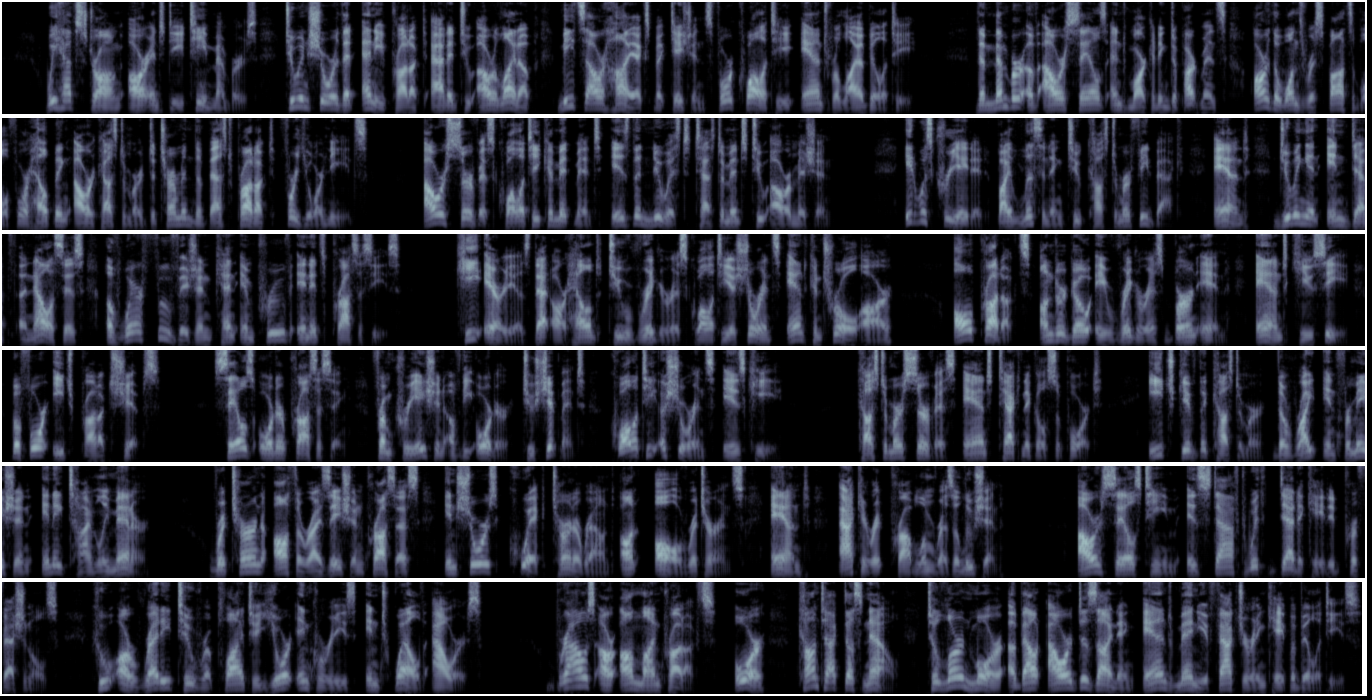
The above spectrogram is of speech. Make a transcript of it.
we have strong R&D team members to ensure that any product added to our lineup meets our high expectations for quality and reliability. The member of our sales and marketing departments are the ones responsible for helping our customer determine the best product for your needs. Our service quality commitment is the newest testament to our mission. It was created by listening to customer feedback and doing an in-depth analysis of where FuVision can improve in its processes. Key areas that are held to rigorous quality assurance and control are all products undergo a rigorous burn-in and QC before each product ships. Sales order processing, from creation of the order to shipment, quality assurance is key. Customer service and technical support each give the customer the right information in a timely manner. Return authorization process ensures quick turnaround on all returns and accurate problem resolution. Our sales team is staffed with dedicated professionals who are ready to reply to your inquiries in 12 hours. Browse our online products or contact us now to learn more about our designing and manufacturing capabilities.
